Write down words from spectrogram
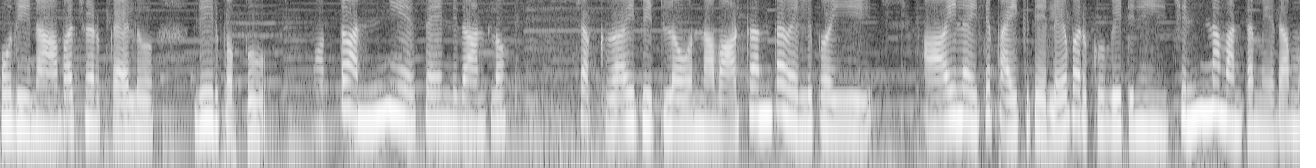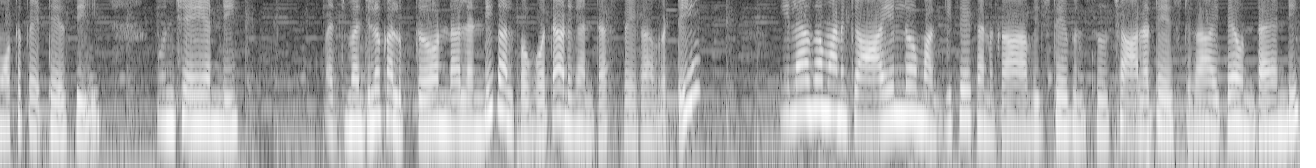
పుదీనా పచ్చిమిరపకాయలు జీడిపప్పు మొత్తం అన్నీ వేసేయండి దాంట్లో. చక్కగా వీటిలో ఉన్న వాటర్ అంతా వెళ్ళిపోయి ఆయిల్ అయితే పైకి తేలే వరకు వీటిని చిన్న మంట మీద మూత పెట్టేసి ఉంచేయండి. మధ్య మధ్యలో కలుపుతూ ఉండాలండి. కలపకపోతే అడుగంటేస్తాయి కాబట్టి. ఇలాగ మనకి ఆయిల్లో మగ్గితే కనుక వెజిటేబుల్స్ చాలా టేస్ట్గా అయితే ఉంటాయండి.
